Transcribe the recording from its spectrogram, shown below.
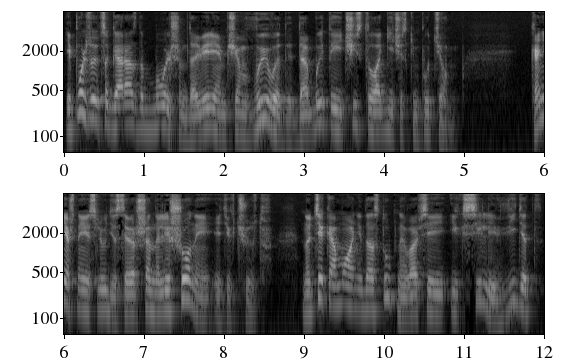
и пользуются гораздо большим доверием, чем выводы, добытые чисто логическим путем. Конечно, есть люди, совершенно лишенные этих чувств, но те, кому они доступны во всей их силе, видят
